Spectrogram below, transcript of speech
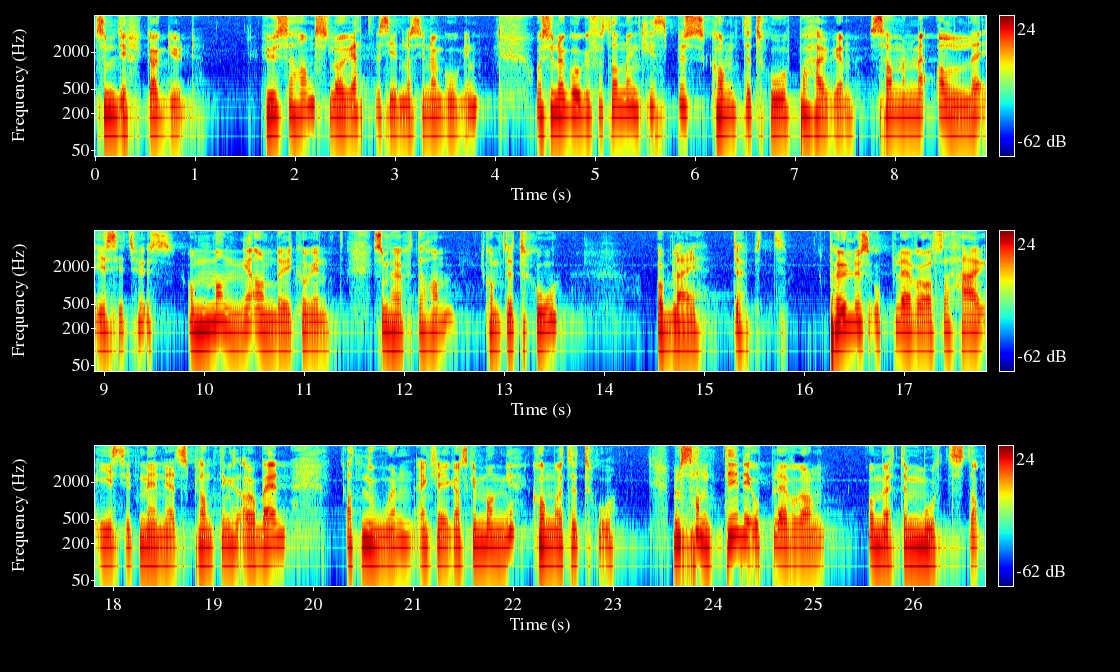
som dyrka Gud. Huset hans lå rett ved siden av synagogen, og synagogeforstanderen Krispus kom til tro på Herren sammen med alle i sitt hus. Og mange andre i Korint som hørte ham, kom til tro og blei døpt. Paulus opplever altså her i sitt menighetsplantingsarbeid at noen, egentlig ganske mange, kommer til tro. Men samtidig opplever han å møte motstand.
